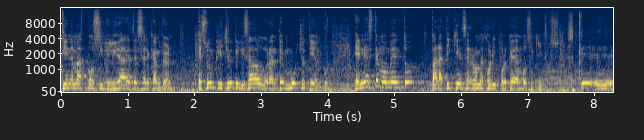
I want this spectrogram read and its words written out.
tiene más posibilidades de ser campeón. Es un cliché utilizado durante mucho tiempo. En este momento, para ti, ¿quién cerró mejor y por qué de ambos equipos? Es que eh,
